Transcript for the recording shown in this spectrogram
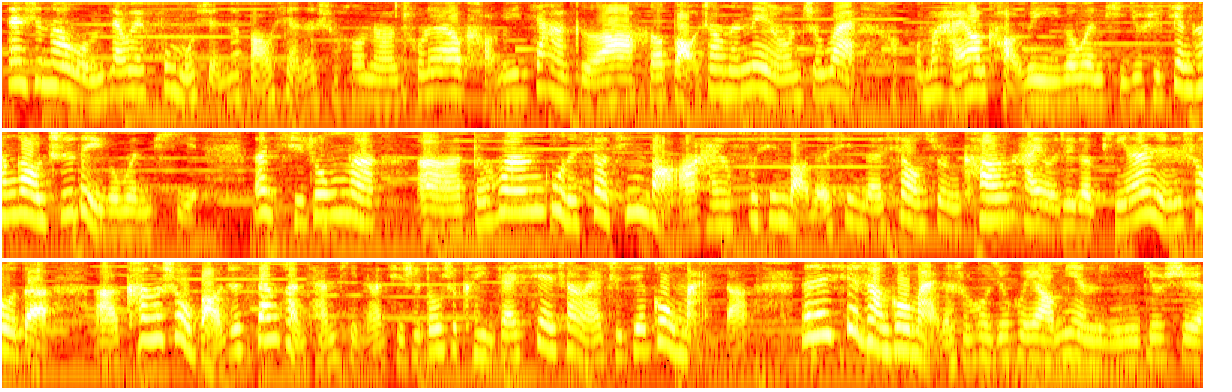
但是呢，我们在为父母选择保险的时候呢，除了要考虑价格啊和保障的内容之外，我们还要考虑一个问题，就是健康告知的一个问题。那其中呢，呃，德华安固的孝亲保啊，还有复兴保德信的孝顺康，还有这个平安人寿的啊康寿保这三款产品呢，其实都是可以在线上来直接购买的。那在线上购买的时候，就会要面临就是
